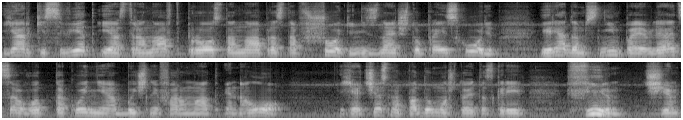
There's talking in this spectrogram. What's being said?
яркий свет, и астронавт просто-напросто в шоке, не знает, что происходит. И рядом с ним появляется вот такой необычный формат НЛО. Я честно подумал, что это скорее фильм, чем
